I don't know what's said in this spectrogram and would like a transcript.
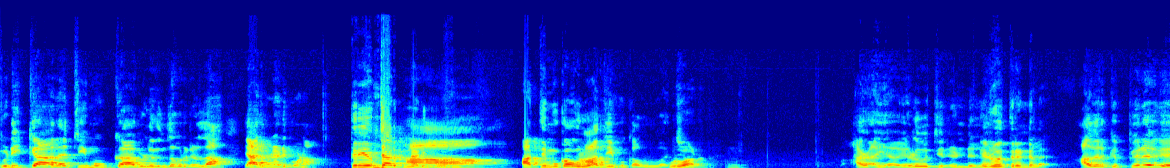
பிடிக்காத திமுகவில் இருந்தவர்கள் தான் யார் பின்னாடி போனா? திரு எம்ஜிஆர் பின்னாடி. அதிமுக அதிமுக உருவானது. எழுபத்தி ரெண்டுல எழுபத்தி ரெண்டுல அதற்கு பிறகு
